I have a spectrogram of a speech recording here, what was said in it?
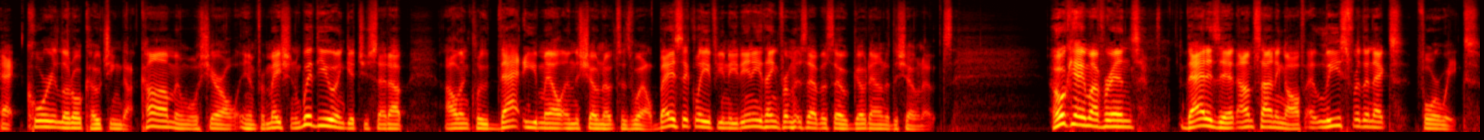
at CoreyLittleCoaching.com and we'll share all information with you and get you set up. I'll include that email in the show notes as well. Basically, if you need anything from this episode, go down to the show notes. Okay, my friends, that is it. I'm signing off, at least for the next four weeks.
